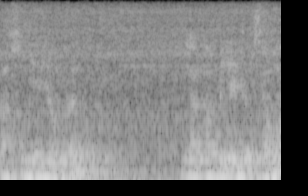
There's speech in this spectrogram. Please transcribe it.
വാഷിംഗ് ഏരിയ ഉണ്ട്. എല്ലാം കമ്പനി ഐറ്റംസ് ആണ്.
